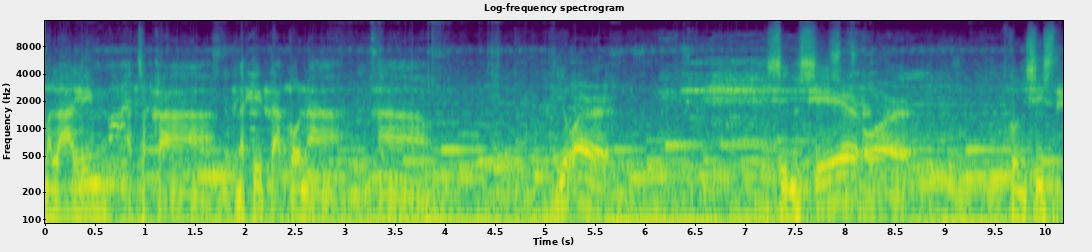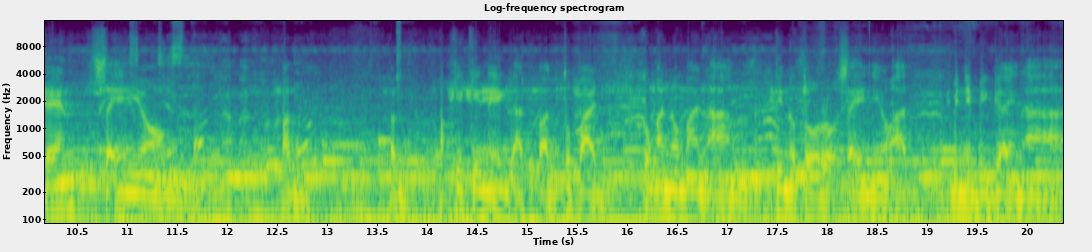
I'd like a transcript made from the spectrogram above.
malalim at saka nakita ko na ah, you are sincere or consistent sa inyong pag, pag pakikinig at pagtupad kung ano man ang tinuturo sa inyo at binibigay na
